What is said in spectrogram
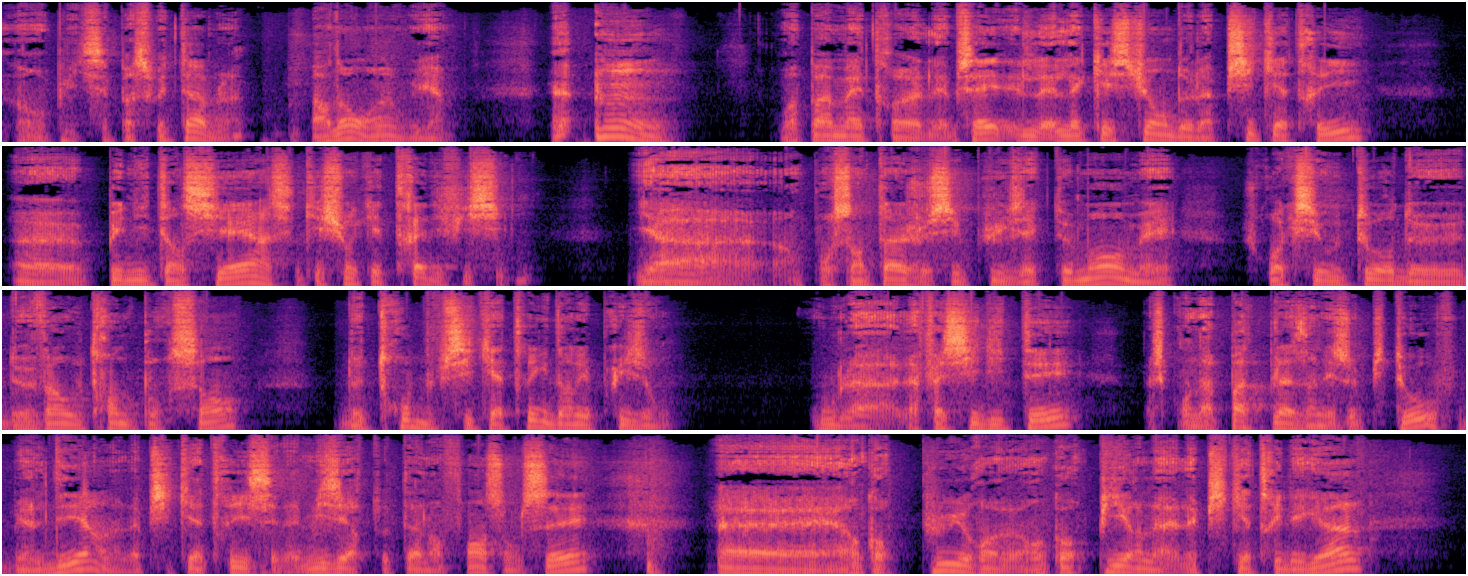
Non, puis c'est pas souhaitable. Pardon, hein, William. On va pas mettre. Vous savez, la question de la psychiatrie, euh, pénitentiaire, c'est une question qui est très difficile. Il y a un pourcentage, je ne sais plus exactement, mais je crois que c'est autour de, 20 ou 30% de troubles psychiatriques dans les prisons. Où la, facilité, parce qu'on n'a pas de place dans les hôpitaux, il faut bien le dire, la psychiatrie c'est la misère totale en France, on le sait, euh, encore, plus, encore pire la, psychiatrie légale,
